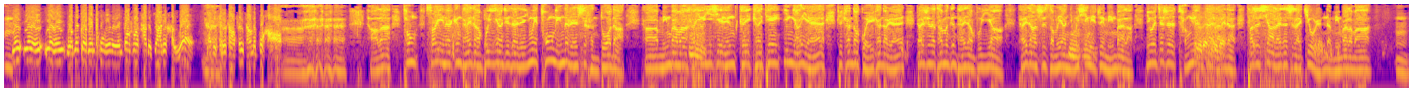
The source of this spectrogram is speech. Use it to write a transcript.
嗯。因因为因为我们这边通灵的人都说他的家里很乱，他的磁场非常的不好。啊，好了，通，所以呢，跟台长不一样就在这，因为通灵的人是很多的，啊，明白吗？还有一些人可以开天阴阳眼，可以看到鬼，看到人，但是呢，他们跟台长不一样，台长是怎么样？你们心里最明白了，因为这是成愿带来的，他是下来，他是来救人的，明白了吗？嗯。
